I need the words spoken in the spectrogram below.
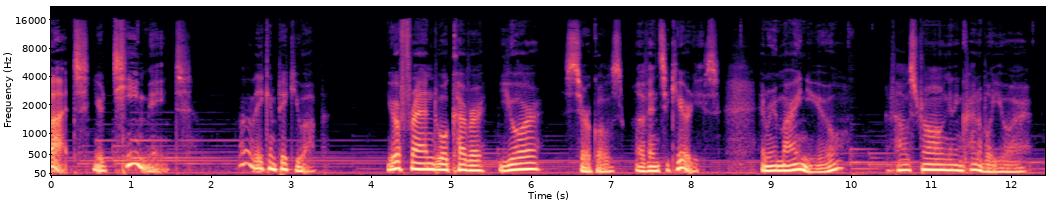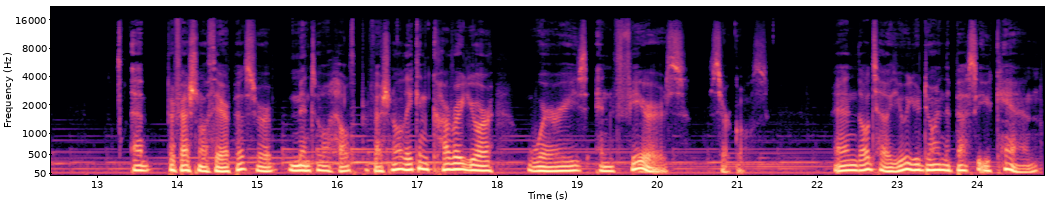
But your teammate, well, they can pick you up. Your friend will cover your circles of insecurities and remind you of how strong and incredible you are. A professional therapist or mental health professional, they can cover your worries and fears circles. And they'll tell you you're doing the best that you can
